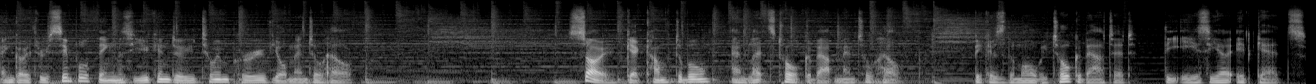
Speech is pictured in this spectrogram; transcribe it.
and go through simple things you can do to improve your mental health. So, get comfortable and let's talk about mental health. Because the more we talk about it, the easier it gets.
